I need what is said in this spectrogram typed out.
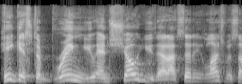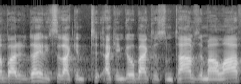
He gets to bring you and show you that. I said at lunch with somebody today, and he said, I can, t- I can go back to some times in my life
